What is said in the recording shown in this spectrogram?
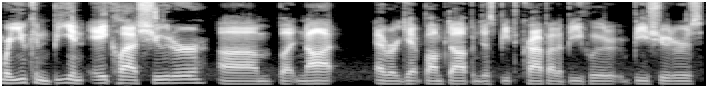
where you can be an A class shooter um but not ever get bumped up and just beat the crap out of B B shooters.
